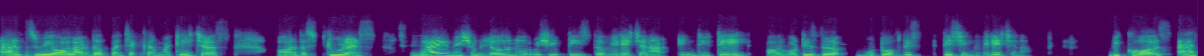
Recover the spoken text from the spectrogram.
as we all are the Panchakarma teachers or the students, why we should learn or we should teach the Virechana in detail or what is the motto of this teaching Virechana? Because as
